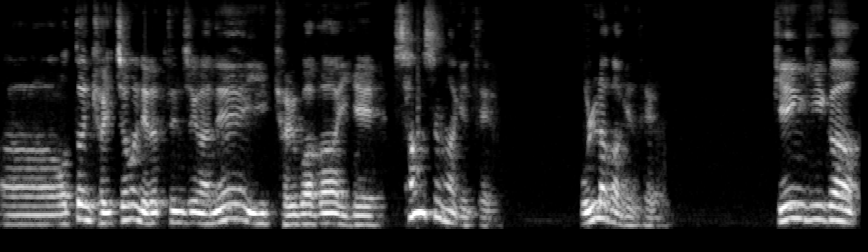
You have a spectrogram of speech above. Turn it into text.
어, 떤 결정을 내렸든지 간에 이 결과가 이게 상승하게 돼요. 올라가게 돼요. 비행기가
